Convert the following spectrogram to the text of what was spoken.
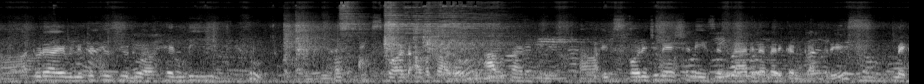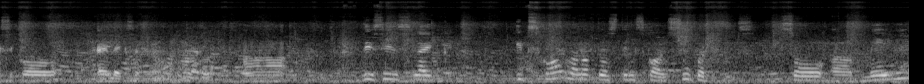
Uh, today I will introduce you to a healthy fruit. It's called avocado. Avocado. Uh, its origination is in Latin American countries, Mexico, and etc. Uh, this is like it's called one of those things called superfoods. So uh, many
